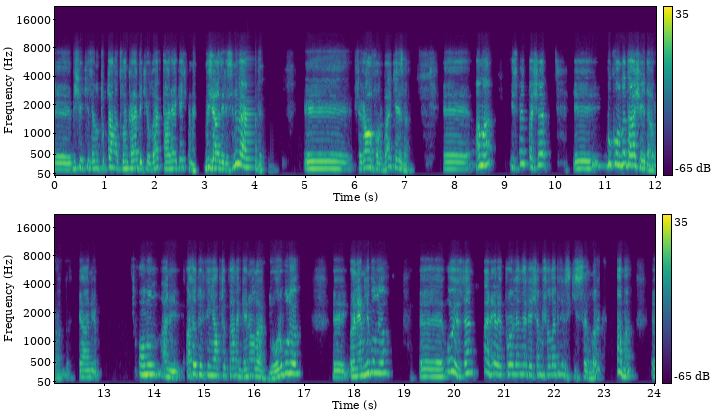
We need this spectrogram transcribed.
E, bir şekilde nutukta anlatılan Karabekir olarak tarihe geçmemek mücadelesini verdi. E, işte Rauf Orbay keza. E, ama İsmet Paşa e, bu konuda daha şey davrandı. Yani onun hani Atatürk'ün yaptıklarını genel olarak doğru buluyor, e, önemli buluyor. E, o yüzden hani evet problemler yaşamış olabiliriz kişisel olarak ama e,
